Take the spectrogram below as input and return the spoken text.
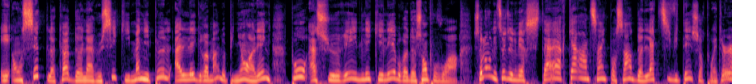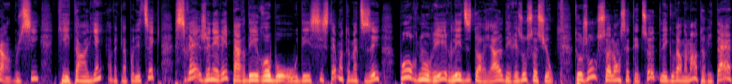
et on cite le cas de la Russie qui manipule allègrement l'opinion en ligne pour assurer l'équilibre de son pouvoir. Selon l'étude universitaire, 45 de l'activité sur Twitter en Russie qui est en lien avec la politique serait générée par des robots ou des système automatisé pour nourrir l'éditorial des réseaux sociaux. Toujours selon cette étude, les gouvernements autoritaires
